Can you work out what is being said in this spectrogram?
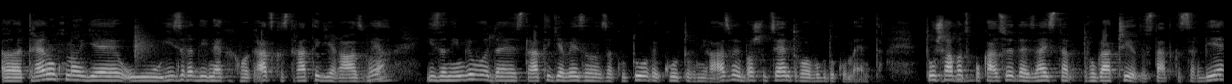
E, trenutno je u izradi nekakva gradska strategija razvoja i zanimljivo je da je strategija vezana za kulturu i kulturni razvoj baš u centru ovog dokumenta. Tu Šabac pokazuje da je zaista drugačiji od ostatka Srbije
